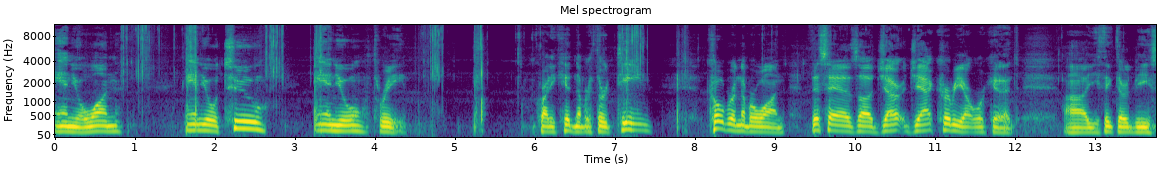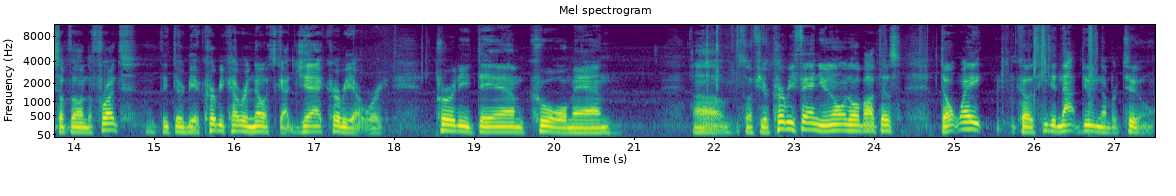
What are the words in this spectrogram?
Annual 1, Annual 2, Annual 3. Karate Kid number 13, Cobra number 1. This has uh, Jack Kirby artwork in it. Uh, you think there would be something on the front? I think there would be a Kirby cover. No, it's got Jack Kirby artwork. Pretty damn cool, man. Um, so if you're a Kirby fan, you don't know about this. Don't wait because he did not do number two.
